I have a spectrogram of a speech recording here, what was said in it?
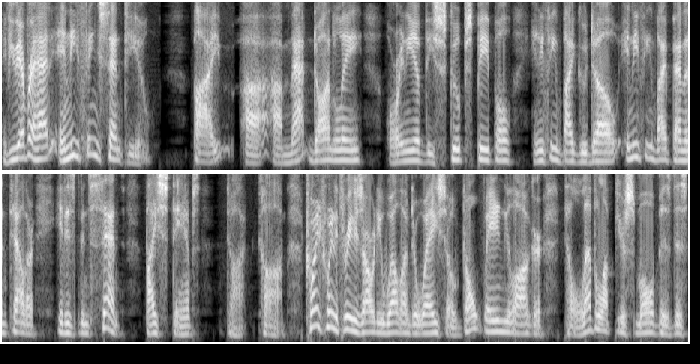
If you ever had anything sent to you by uh, uh, Matt Donnelly or any of the Scoops people, anything by Godot, anything by Penn and Teller, it has been sent by stamps.com. 2023 is already well underway, so don't wait any longer to level up your small business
